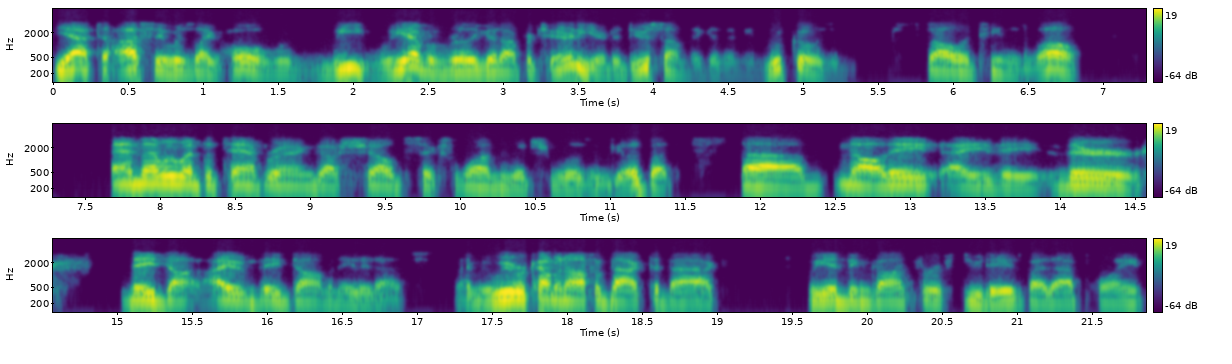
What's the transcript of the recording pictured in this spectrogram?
yeah, to us it was like, oh, we we have a really good opportunity here to do something because I mean, Lukko is a solid team as well. And then we went to Tampa and got shelled six one, which wasn't good. But um, no, they I they they're they do, I they dominated us. I mean, we were coming off a back to back. We had been gone for a few days by that point.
